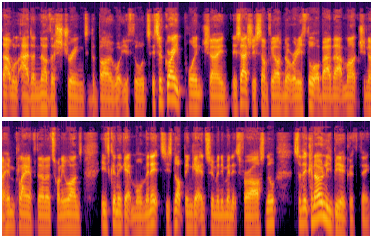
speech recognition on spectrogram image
that will add another string to the bow. What your thoughts? It's a great point, Shane. It's actually something I've not really thought about that much. You know, him playing for the under 21s, he's going to get more minutes. He's not been getting too many minutes for Arsenal, so that can only be a good thing.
